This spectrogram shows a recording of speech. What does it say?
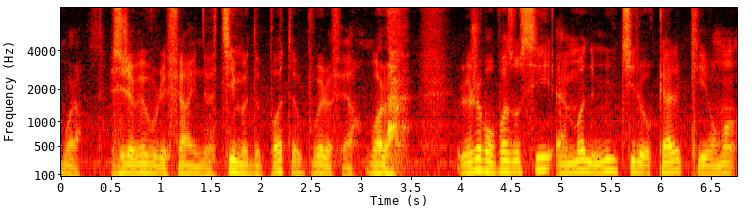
Voilà. Et si jamais vous voulez faire une team de potes, vous pouvez le faire. Voilà. Le jeu propose aussi un mode multilocal qui est vraiment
